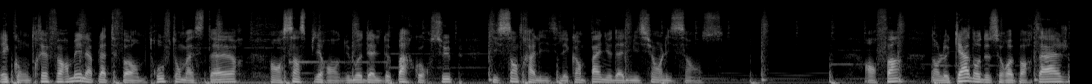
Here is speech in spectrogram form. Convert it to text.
et compte réformer la plateforme Trouve ton master en s'inspirant du modèle de Parcoursup qui centralise les campagnes d'admission en licence. Enfin, dans le cadre de ce reportage,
